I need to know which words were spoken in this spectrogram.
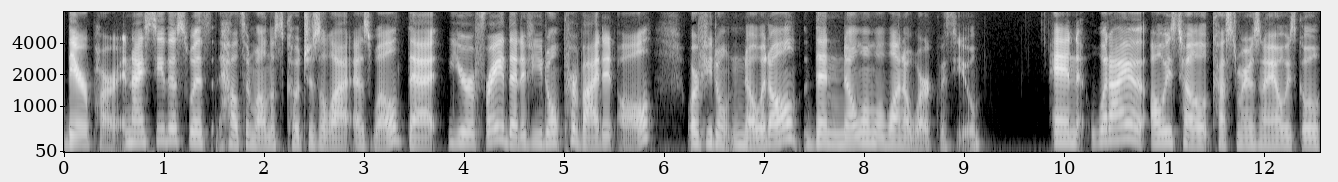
their part. And I see this with health and wellness coaches a lot as well that you're afraid that if you don't provide it all or if you don't know it all, then no one will want to work with you. And what I uh, always tell customers, and I always go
